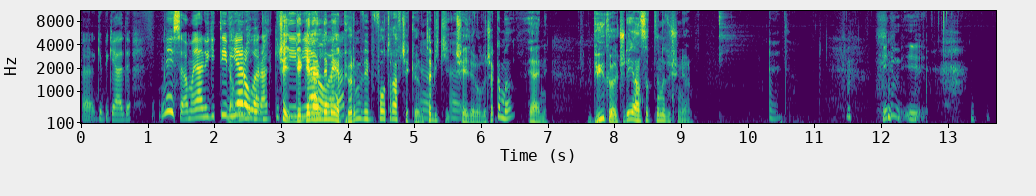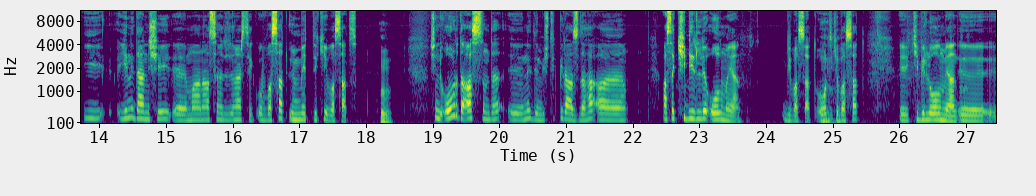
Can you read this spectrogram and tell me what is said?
e, gibi geldi. Neyse ama yani gittiği bir Ya yer o- olarak bir gittiği şey, bir yer genelleme olarak yapıyorum ve bir fotoğraf çekiyorum. Evet, tabii ki evet. şeyler olacak ama yani büyük ölçüde yansıttığını düşünüyorum. evet. Benim e, e, yeniden şey e, manasına dönersek o vasat ümmetteki vasat. Hı. Şimdi orada aslında e, ne demiştik biraz daha e, aslında kibirli olmayan bir vasat. Oradaki vasat e, kibirli olmayan e,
